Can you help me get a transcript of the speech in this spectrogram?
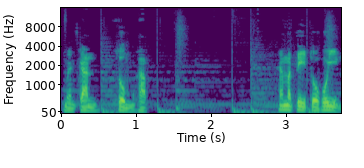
เหมือนกันสุ่มครับ ให้มาตีตัวผู้หญิง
